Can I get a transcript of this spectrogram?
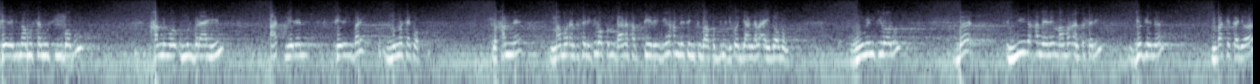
téere limaamu sanusi boobu xam ne mooy umul brahim ak yeneen téere yu bari mu nose ko nga xam ne Maamoor Anta Sali ci boppam daana fab téere bi nga xam ne sëñ Tuubaa ko bind di ko jàngal ay doomam mu wéy ci loolu ba nii nga xamee ne Mamadou Anta Sali jóge na Mbàkke Kajoor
